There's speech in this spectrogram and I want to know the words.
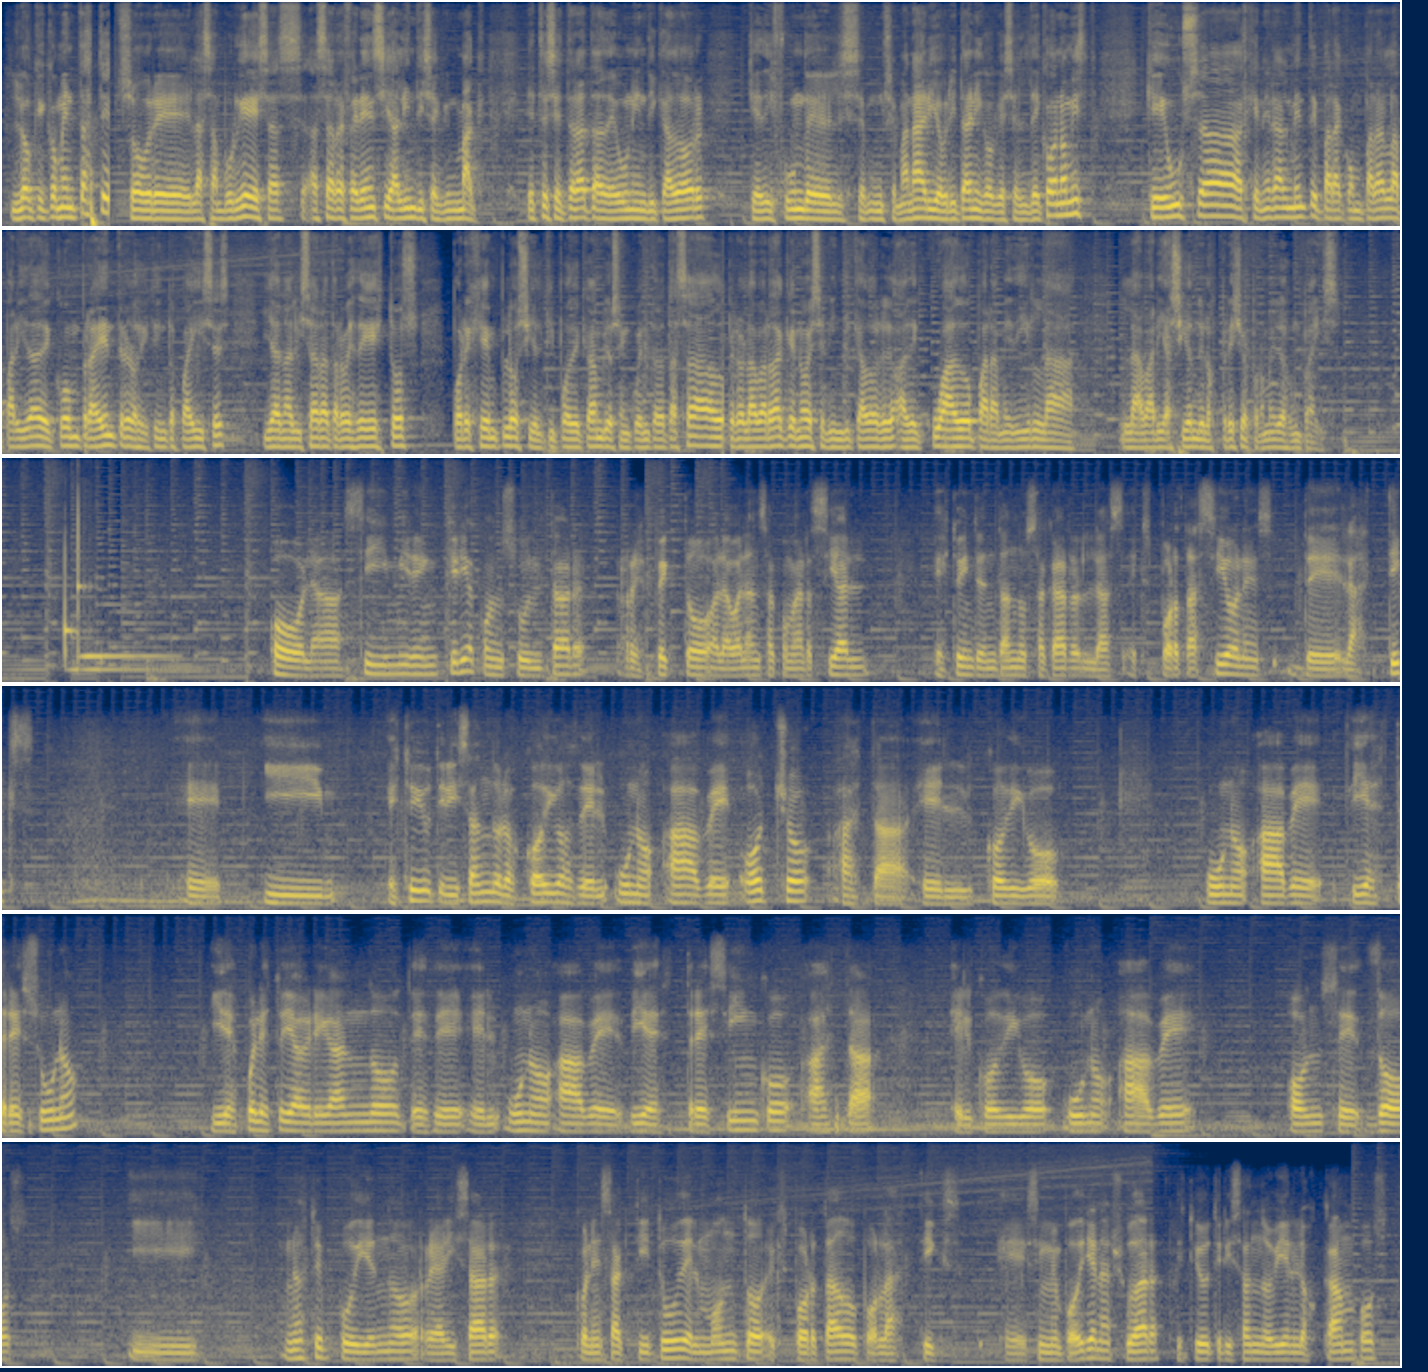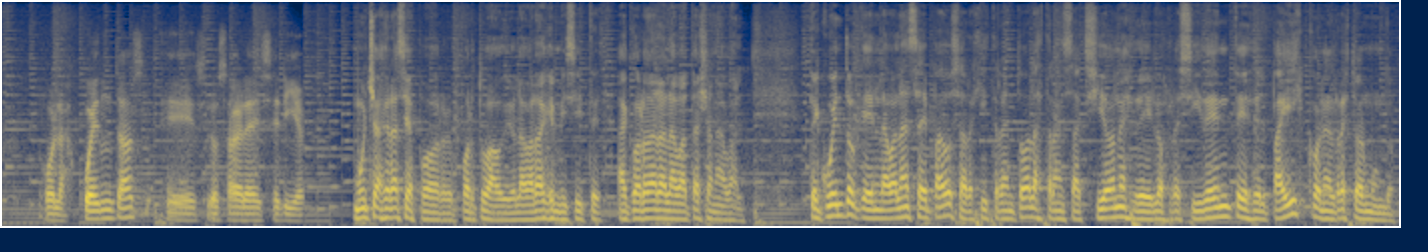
Lo que comentaste sobre las hamburguesas hace referencia al índice Big Mac. Este se trata de un indicador que difunde un semanario británico que es el The Economist, que usa generalmente para comparar la paridad de compra entre los distintos países y analizar a través de estos, por ejemplo, si el tipo de cambio se encuentra tasado, pero la verdad que no es el indicador adecuado para medir la, la variación de los precios promedios de un país. Hola, sí, miren, quería consultar respecto a la balanza comercial. Estoy intentando sacar las exportaciones de las TICs eh, y Estoy utilizando los códigos del 1AB8 hasta el código 1AB1031 y después le estoy agregando desde el 1AB1035 hasta el código 1AB112 y no estoy pudiendo realizar con exactitud el monto exportado por las TICs. Eh, si me podrían ayudar, estoy utilizando bien los campos o las cuentas, eh, los agradecería. Muchas gracias por, por tu audio, la verdad que me hiciste acordar a la batalla naval. Te cuento que en la balanza de pagos se registran todas las transacciones de los residentes del país con el resto del mundo.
